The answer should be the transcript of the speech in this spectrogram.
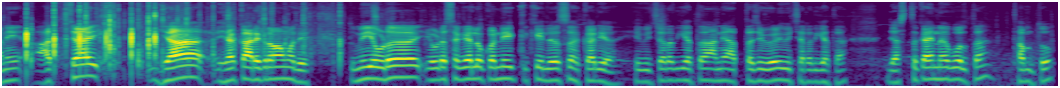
आणि आजच्या ह्या ह्या कार्यक्रमामध्ये तुम्ही एवढं एवढं सगळ्या लोकांनी केलेलं सहकार्य हे विचारात घेता आणि आत्ताची वेळ विचारात घेता. जास्त काय न बोलता थांबतो.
